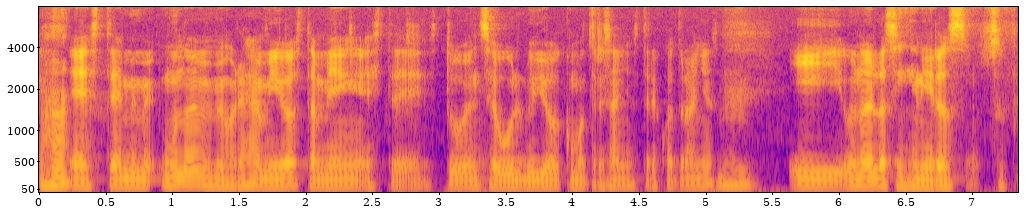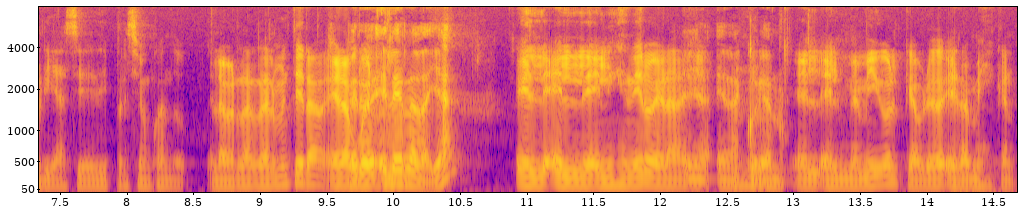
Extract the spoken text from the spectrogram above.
Ajá. Este, mi- uno de mis mejores amigos también este, estuvo en Seúl, vivió como tres años, tres, cuatro años. Y uno de los ingenieros sufría así de depresión cuando, la verdad, realmente era, era Pero bueno. él era de allá. El, el- el ingeniero era, Era- coreano. El, el- mi amigo, el que abrió, era mexicano.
